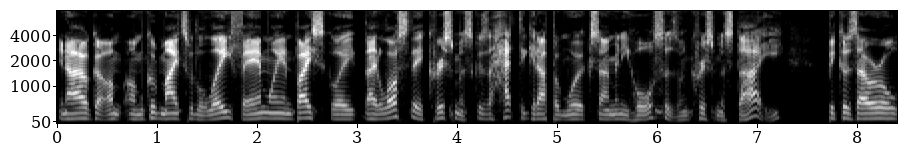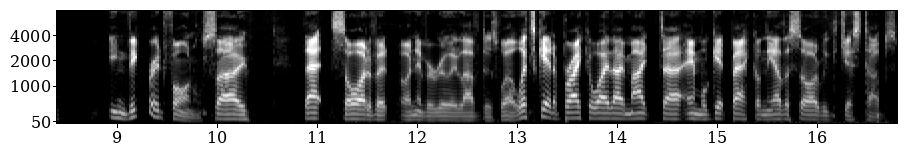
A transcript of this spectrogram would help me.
you know, I've got, I'm, I'm good mates with the Lee family, and basically they lost their Christmas because they had to get up and work so many horses on Christmas Day because they were all in Vicbred finals. So that side of it, I never really loved as well. Let's get a breakaway though, mate, uh, and we'll get back on the other side with Jess Tubbs.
